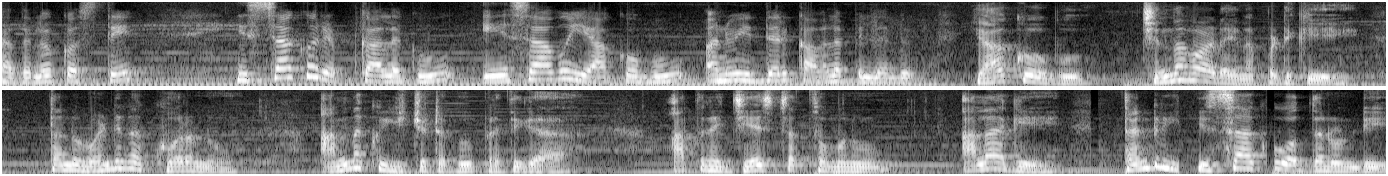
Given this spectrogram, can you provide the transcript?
కథలోకి వస్తే ఇస్సాకు రిప్కాలకు ఏసావు యాకోబు అను ఇద్దరు కవల పిల్లలు. యాకోబు చిన్నవాడైనప్పటికీ తను వండిన కూరను అన్నకు ఇచ్చుటకు ప్రతిగా అతని జ్యేష్ఠత్వమును అలాగే తండ్రి ఇస్సాకు వద్ద నుండి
